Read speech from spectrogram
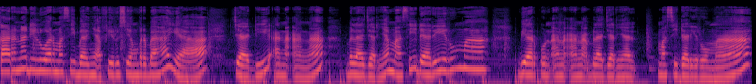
Karena di luar masih banyak virus yang berbahaya, jadi anak-anak belajarnya masih dari rumah. Biarpun anak-anak belajarnya masih dari rumah,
